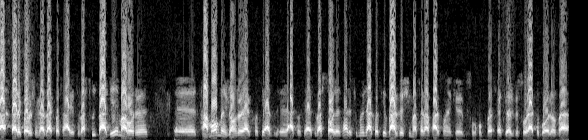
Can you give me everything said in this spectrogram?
سختتر کارشون از عکاس حیات و توی بقیه موارد تمام ژانر عکاسی از عکاسی ارتباط ساده تره. چون می‌بینید عکاسی ورزشی مثلا فرض کنه که خب احتیاج به سرعت بالا و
